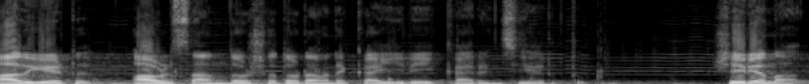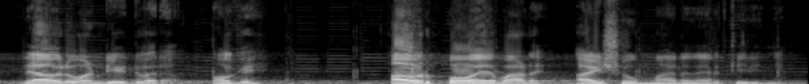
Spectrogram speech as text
അത് കേട്ട് അവൾ സന്തോഷത്തോടെ അവന്റെ കയ്യിലേക്ക് കരം ചേർത്തു. ശരിയെന്നാ രാവിലെ വണ്ടിയായിട്ട് വരാം. ഓക്കെ അവർ പോയ പാടെ ഐഷ ഉമ്മാരെ നേരെ തിരിഞ്ഞു.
